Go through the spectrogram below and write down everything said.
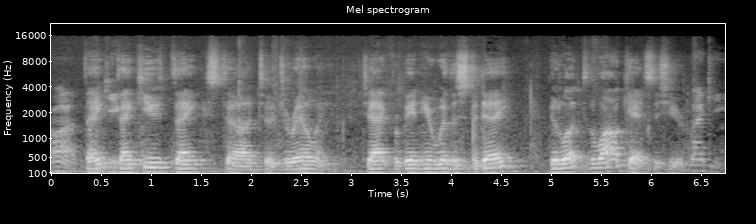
All right, thank you. Thank you. Thanks uh, to Jarrell and Jack for being here with us today. Good luck to the Wildcats this year. Thank you.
